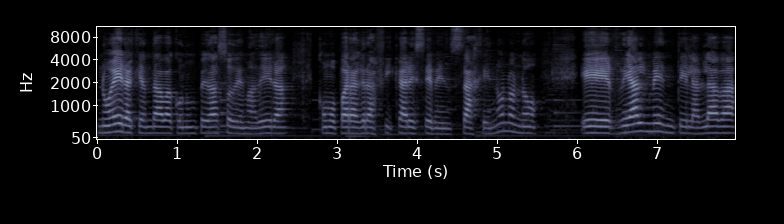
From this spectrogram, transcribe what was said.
no era que andaba con un pedazo de madera como para graficar ese mensaje, no, no, no. Eh, realmente él hablaba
